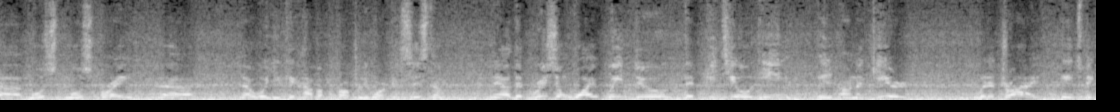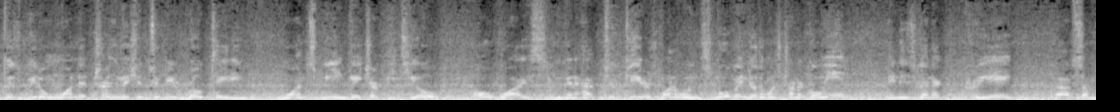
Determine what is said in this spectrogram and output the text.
uh, most most spray. Uh, that way you can have a properly working system. Now the reason why we do the PTO in on a gear with a drive, it's because we don't want the transmission to be rotating once we engage our PTO. Otherwise, we're gonna have two gears. One one's moving, the other one's trying to go in, and it's gonna create uh, some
